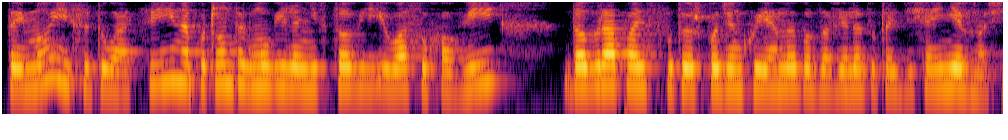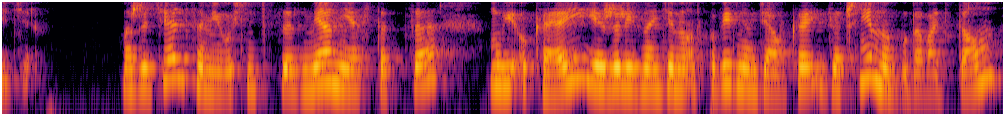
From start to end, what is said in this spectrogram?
W tej mojej sytuacji na początek mówi leniwcowi i łasuchowi: Dobra, Państwu to już podziękujemy, bo za wiele tutaj dzisiaj nie wnosicie. Marzycielce, miłośniczce zmian i estetce mówi: OK, jeżeli znajdziemy odpowiednią działkę i zaczniemy budować dom,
